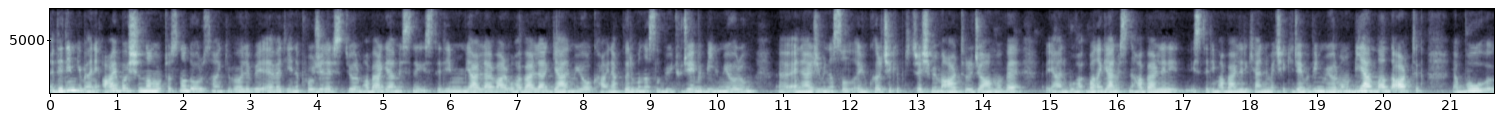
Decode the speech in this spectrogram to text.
dediğim gibi hani ay başından ortasına doğru sanki böyle bir evet yeni projeler istiyorum, haber gelmesini istediğim yerler var. O haberler gelmiyor. Kaynaklarımı nasıl büyüteceğimi bilmiyorum. Ee, enerjimi nasıl yukarı çekip titreşimimi artıracağımı ve yani bu bana gelmesini haberleri istediğim haberleri kendime çekeceğimi bilmiyorum ama bir yandan da artık ya bu e,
